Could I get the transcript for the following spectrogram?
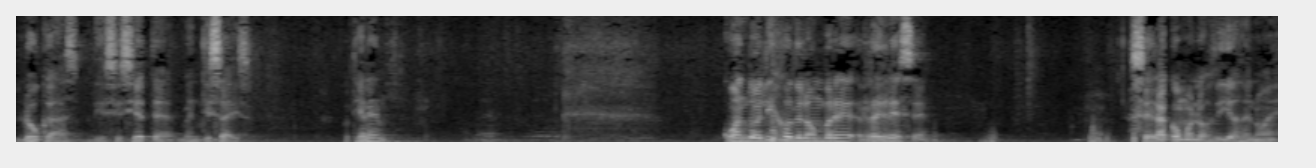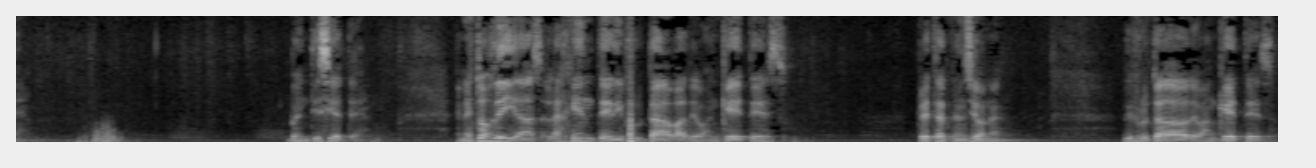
Lucas 17, 26. ¿Lo tienen? Cuando el Hijo del Hombre regrese, será como en los días de Noé. 27. En estos días la gente disfrutaba de banquetes, presta atención, ¿eh? disfrutaba de banquetes,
